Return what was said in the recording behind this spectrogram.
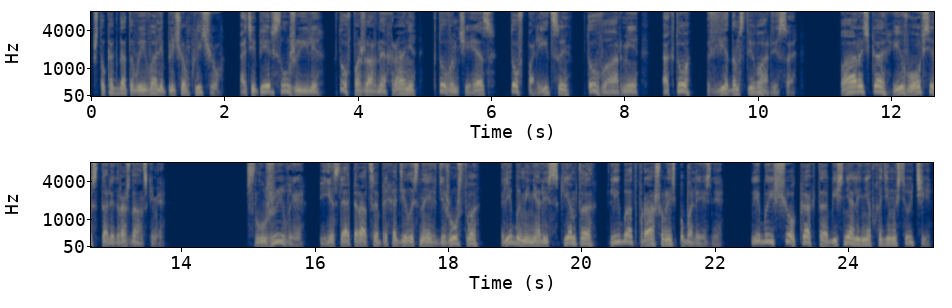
что когда-то воевали плечом к плечу, а теперь служили, кто в пожарной охране, кто в МЧС, кто в полиции, кто в армии, а кто в ведомстве Вардиса. Парочка и вовсе стали гражданскими. Служивые, если операция приходилась на их дежурство, либо менялись с кем-то, либо отпрашивались по болезни, либо еще как-то объясняли необходимость уйти,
